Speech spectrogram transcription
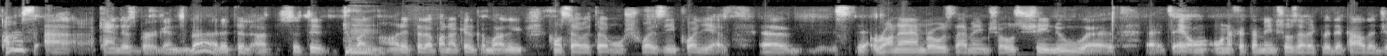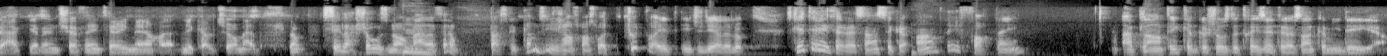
Pense à Candace Bergen. Ben, elle était là. C'était tout mm. bonnement. Elle était là pendant quelques mois. Les conservateurs ont choisi Poilievre. Euh, Ron Ambrose, la même chose. Chez nous, euh, euh on, on, a fait la même chose avec le départ de Jack. Il y avait une chef intérimaire, Nicole Turmed. Donc, c'est la chose normale à hmm. faire. Parce que, comme dit Jean-François, tout va être étudié à la loupe. Ce qui était intéressant, c'est que André Fortin a planté quelque chose de très intéressant comme idée hier.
